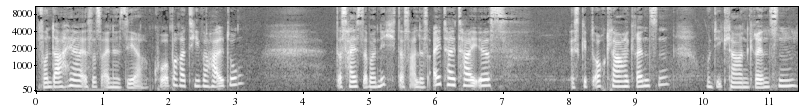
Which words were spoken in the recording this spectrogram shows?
Von daher ist es eine sehr kooperative Haltung. Das heißt aber nicht, dass alles Ei-Tai-Tai ist. Es gibt auch klare Grenzen und die klaren Grenzen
